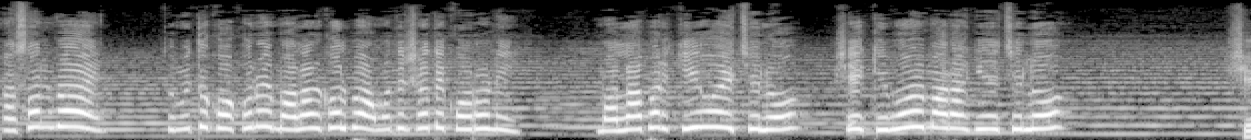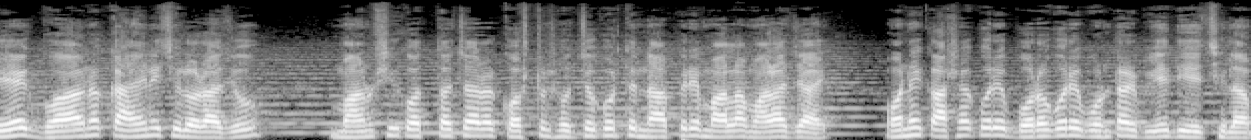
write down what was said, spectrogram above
হাসান ভাই তুমি তো কখনোই মালার গল্প আমাদের সাথে করনি। মালা আবার কি হয়েছিল? সে কীভাবে মারা গিয়েছিল? সে এক ভয়ানক কাহিনী ছিল, রাজু। মানসিক অত্যাচার আর কষ্ট সহ্য করতে না পেরে মালা মারা যায়। অনেক আশা করে বড় করে বোনটার বিয়ে দিয়েছিলাম।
